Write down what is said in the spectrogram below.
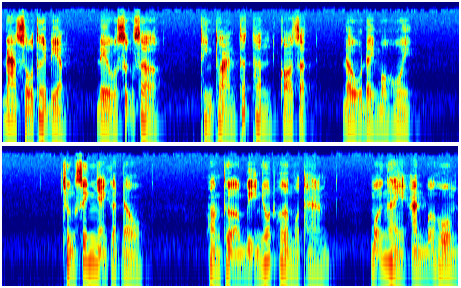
Đa số thời điểm đều sững sờ, Thỉnh thoảng thất thần co giật, Đầu đầy mồ hôi. Trường sinh nhạy gật đầu. Hoàng thượng bị nhốt hơn một tháng, Mỗi ngày ăn bữa hôm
